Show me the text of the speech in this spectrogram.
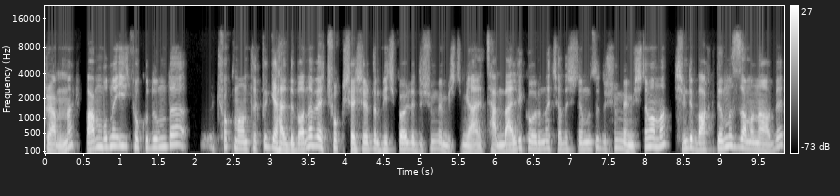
Cranmer. Ben bunu ilk okuduğumda çok mantıklı geldi bana ve çok şaşırdım. Hiç böyle düşünmemiştim. Yani tembellik uğruna çalıştığımızı düşünmemiştim ama şimdi baktığımız zaman abi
